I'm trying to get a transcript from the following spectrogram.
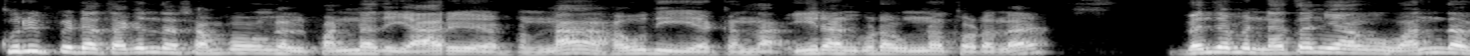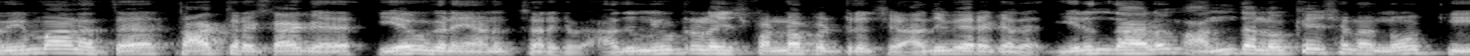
குறிப்பிட தகுந்த சம்பவங்கள் பண்ணது யாரு அப்படின்னா ஹவுதி இயக்கம் தான் ஈரான் கூட இன்னும் தொடல. பெஞ்சமின் நெத்தன்யாவு வந்த விமானத்தை தாக்குறதுக்காக ஏவுகணை அனுப்பிச்சார்கள் அது நியூட்ரலைஸ் பண்ணப்பட்டுருச்சு. அது வேற கதை. இருந்தாலும் அந்த லொக்கேஷனை நோக்கி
